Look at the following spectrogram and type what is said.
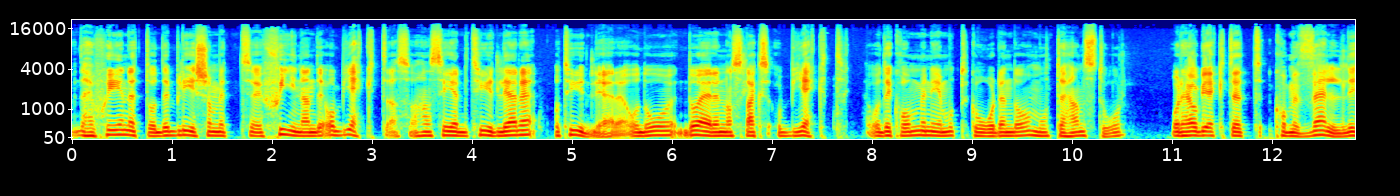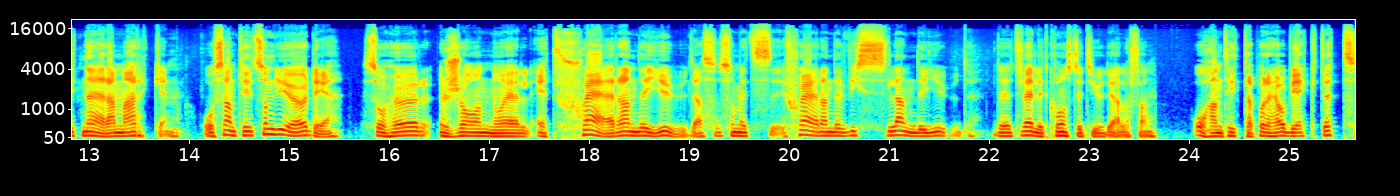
det här skenet då, det blir som ett eh, skinande objekt. Alltså, han ser det tydligare och tydligare och då, då är det någon slags objekt. Och det kommer ner mot gården då, mot där han står. Och det här objektet kommer väldigt nära marken. Och samtidigt som det gör det så hör Jean-Noël ett skärande ljud, alltså som ett skärande visslande ljud. Det är ett väldigt konstigt ljud i alla fall. Och han tittar på det här objektet.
